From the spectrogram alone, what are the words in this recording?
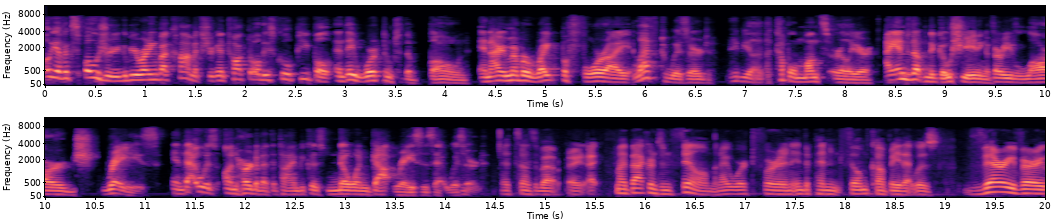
oh, you have exposure. You're to be writing about comics. You're going to talk to all these cool people. And they worked them to the bone. And I remember right before I left Wizard, maybe a couple months earlier, I ended up negotiating a very large raise. And that was unheard of at the time because no one got raises at Wizard. That sounds about right. I, my background's in film and I worked for an independent film company that was very, very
